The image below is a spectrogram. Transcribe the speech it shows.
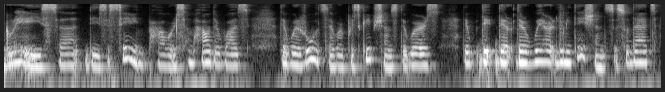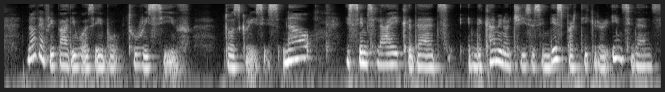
grace, uh, this saving power, somehow there was, there were rules, there were prescriptions, there was, there, there, there were limitations, so that not everybody was able to receive those graces. Now, it seems like that in the coming of Jesus, in this particular incident,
